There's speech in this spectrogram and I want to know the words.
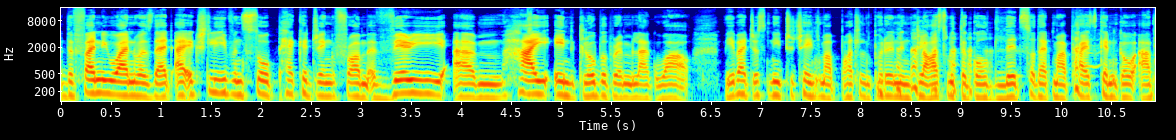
the funny one was that I actually even saw packaging from a very um, high end global brand. Like, wow, maybe I just need to change my bottle and put it in glass with the gold lid so that my price can go up.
